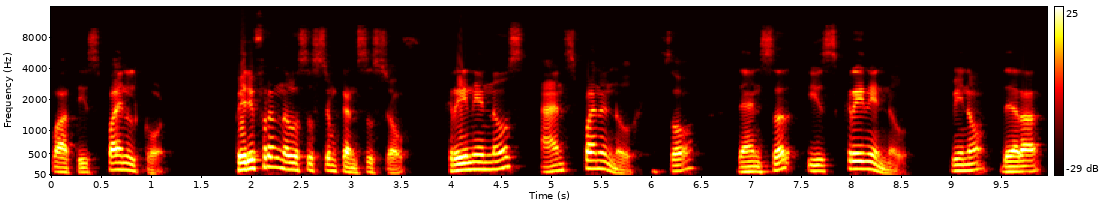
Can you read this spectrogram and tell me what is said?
part is spinal cord. Peripheral nervous system consists of cranial nerves and spinal nerve. So the answer is cranial nerve. We know there are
